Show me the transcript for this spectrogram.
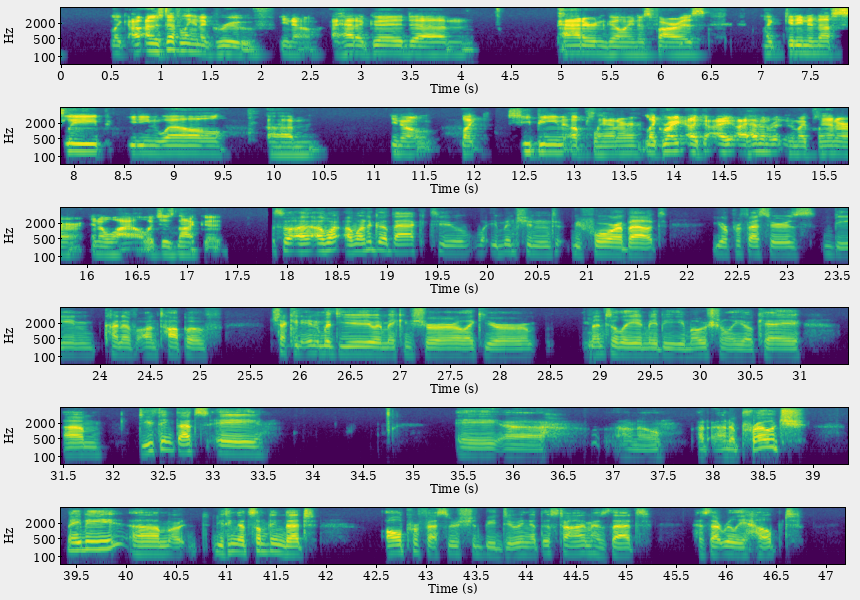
like I, I was definitely in a groove. You know, I had a good um, pattern going as far as like getting enough sleep, eating well, um, you know, like keeping a planner. Like right, like I, I haven't written in my planner in a while, which is not good. So I, I want I want to go back to what you mentioned before about your professors being kind of on top of checking in with you and making sure like you're mentally and maybe emotionally okay. Um, do you think that's a a uh, I don't know an, approach maybe? Um, or do you think that's something that all professors should be doing at this time? Has that has that really helped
